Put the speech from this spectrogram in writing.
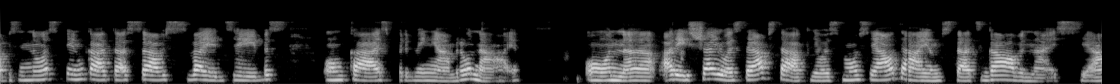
apzinos pirmkārt tās savas vajadzības un kā es par viņām runāju. Un uh, arī šajos apstākļos mūsu jautājums tāds galvenais ja,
